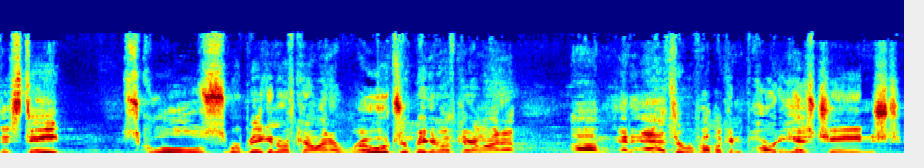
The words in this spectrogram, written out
the state. Schools were big in North Carolina. Roads were big in North Carolina. Um, and as the Republican Party has changed,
